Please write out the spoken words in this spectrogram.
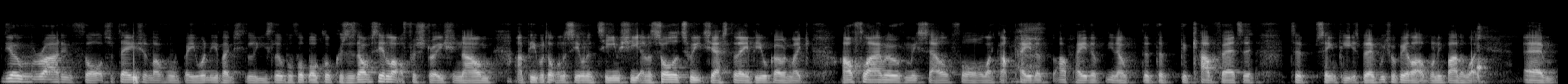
the overriding thoughts of Dejan Lovren will be when he eventually leaves Liverpool Football Club? Because there's obviously a lot of frustration now, and people don't want to see him on a team sheet. And I saw the tweets yesterday, people going like, "I'll fly him over myself," or like, "I'll pay the, I'll pay the, you know, the, the, the cab fare to, to St. Petersburg," which would be a lot of money, by the way. Um,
